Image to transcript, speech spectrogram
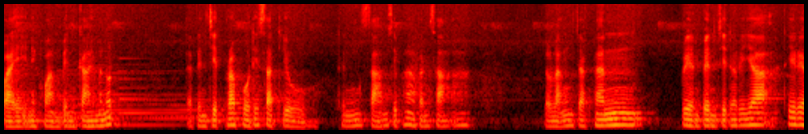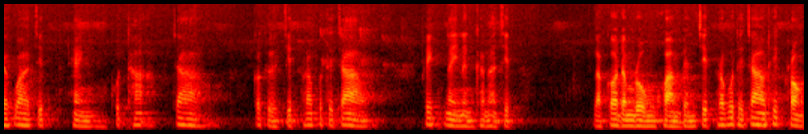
ไปในความเป็นกายมนุษย์ แต่เป็นจิตพระโพธิสัตว์อยู่ถึง 35พรรษาแล้วหลังจากนั้นเปลี่ยนเป็นจิตอริยะที่เรียกว่าจิตแห่งพุทธเจ้า ก็คือจิตพระพุทธเจ้า พลิกในหนึ่งขณะจิต แล้วก็ดำรงความเป็นจิตพระพุทธเจ้าที่ครอง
